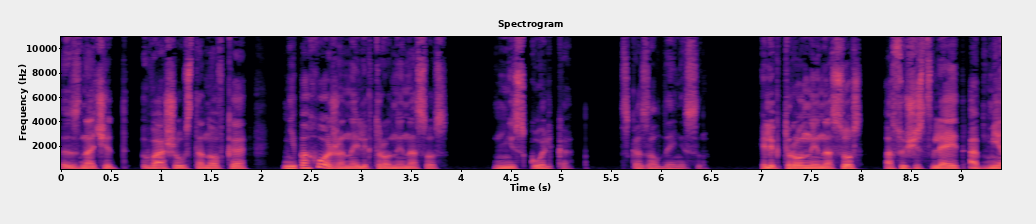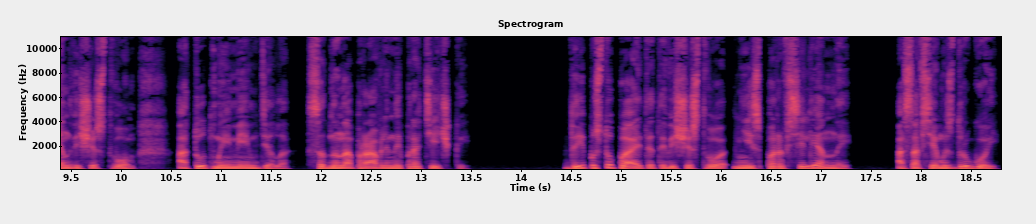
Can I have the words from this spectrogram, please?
Значит, ваша установка не похожа на электронный насос? Нисколько, сказал Деннисон. Электронный насос осуществляет обмен веществом, а тут мы имеем дело с однонаправленной протечкой. Да и поступает это вещество не из паравселенной, а совсем из другой.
